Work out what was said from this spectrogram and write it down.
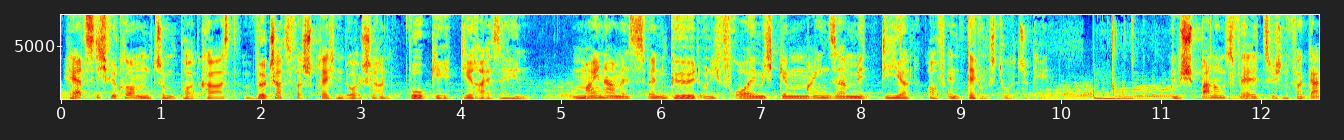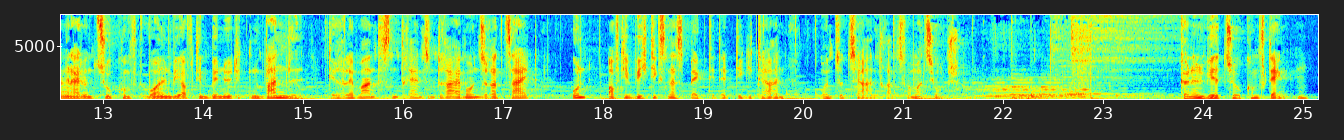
Herzlich willkommen zum Podcast Wirtschaftsversprechen Deutschland. Wo geht die Reise hin? Mein Name ist Sven Goeth und ich freue mich gemeinsam mit dir auf Entdeckungstour zu gehen. Im Spannungsfeld zwischen Vergangenheit und Zukunft wollen wir auf den benötigten Wandel, die relevantesten Trends und Treiber unserer Zeit und auf die wichtigsten Aspekte der digitalen und sozialen Transformation schauen. Können wir Zukunft denken?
